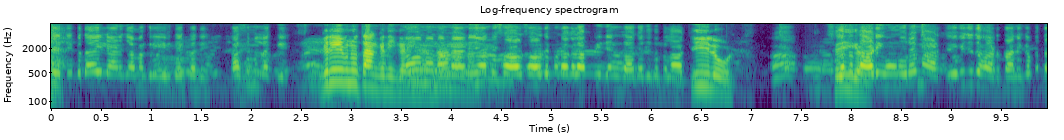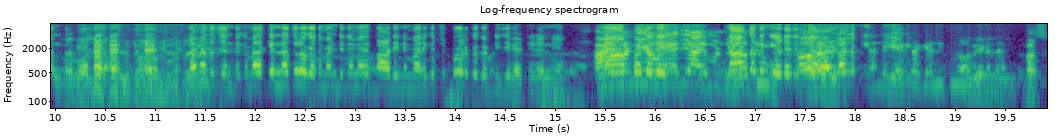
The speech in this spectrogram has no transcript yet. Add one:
ਛੇਤੀ ਵਧਾਈ ਲੈਣ ਜਾਵਾਂ ਗਰੀਬ ਦੇ ਕਦੇ। ਕਸਮ ਲੱਗੇ। ਗਰੀਬ ਨੂੰ ਤੰਗ ਨਹੀਂ ਨਾ ਕਰੀਦਾ ਨਾ ਨਾ ਮੈਂ ਨਹੀਂ ਆਂਦੀ ਸਾਲ ਸਾਲ ਦੇ ਮੁੰਡਾ ਗਲਾਪੀ ਦਿੰਦਾ ਕਦੇ ਤਾਂ ਬੁਲਾ ਕੇ। ਕੀ ਲੋੜ? ਸਹੀ ਗੱਲ। ਤਾੜੀ ਹੁਣ ਉਰੇ ਮਾਰਤੀ ਹੋਗੀ ਜਦੋਂ ਹਟਦਾ ਨਹੀਂ ਕਿ ਪਤੰਦਰ ਬੋਲਦਾ ਨਾ ਮੈਂ ਤਾਂ ਜ਼ਿੰਦਗੀ ਮੈਂ ਕਿੰਨਾ ਚਿਰ ਹੋ ਗਿਆ ਤੇ ਮੰਡੀ ਤੋਂ ਮੈਂ ਤਾੜੀ ਨਹੀਂ ਮਾਰੀ ਕਿ ਚੁੱਪ ਕਰਕੇ ਗੱਡੀ 'ਚ ਬੈਠੀ ਰਹਿੰਦੀ ਆ ਨਾ ਆਪਾਂ ਕਦੇ ਨਾ ਕਦੇ ਗੇੜੇ ਦਿੱਤੇ ਹੱਲ ਕੀਤੀ ਹੈਗੀ। ਬਸ।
